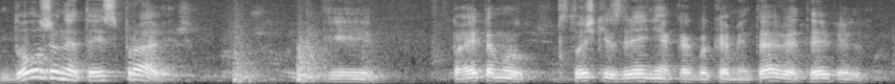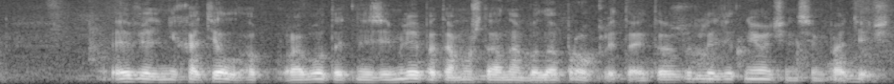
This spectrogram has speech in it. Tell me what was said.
должен это исправить. И поэтому с точки зрения как бы комментария Эвель, Эвель не хотел работать на земле, потому что она была проклята. Это выглядит не очень симпатично.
